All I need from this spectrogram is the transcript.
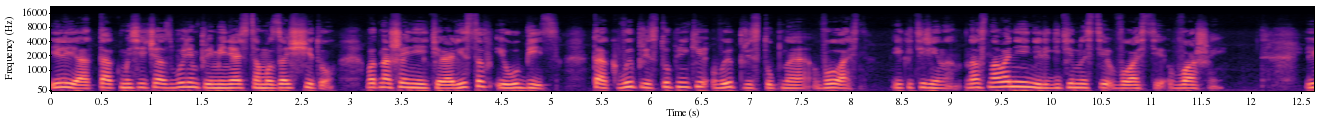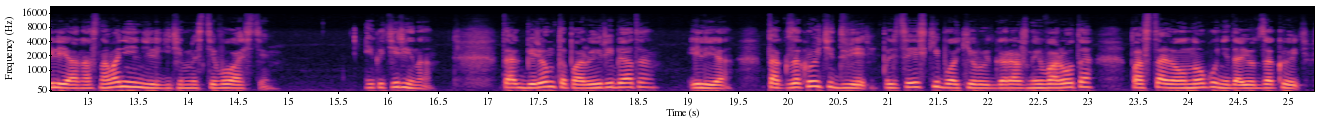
Илья, так мы сейчас будем применять самозащиту в отношении террористов и убийц. Так, вы преступники, вы преступная власть. Екатерина, на основании нелегитимности власти вашей. Илья, на основании нелегитимности власти. Екатерина, так, берем топоры, ребята, Илья. Так, закройте дверь. Полицейский блокирует гаражные ворота, поставил ногу, не дает закрыть.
